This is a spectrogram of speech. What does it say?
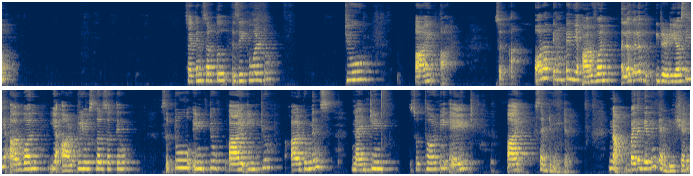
second circle is equal to two pi r so और आप यहाँ पे ये r one अलग अलग radii से ये r one या आर टू यूज़ कर सकते हो। So two into pi into r two means nineteen so thirty eight pi centimetre Now, by the given condition,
